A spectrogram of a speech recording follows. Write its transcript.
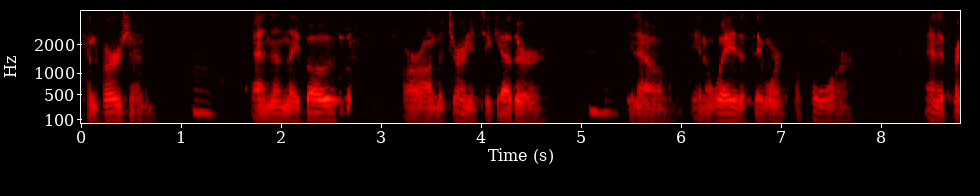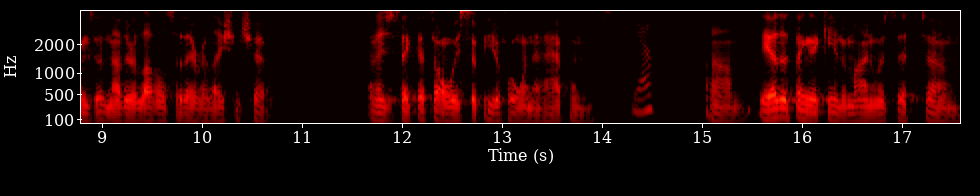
conversion mm. and then they both are on the journey together mm-hmm. you know in a way that they weren't before and it brings another level to their relationship and i just think that's always so beautiful when that happens yeah um, the other thing that came to mind was that um,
